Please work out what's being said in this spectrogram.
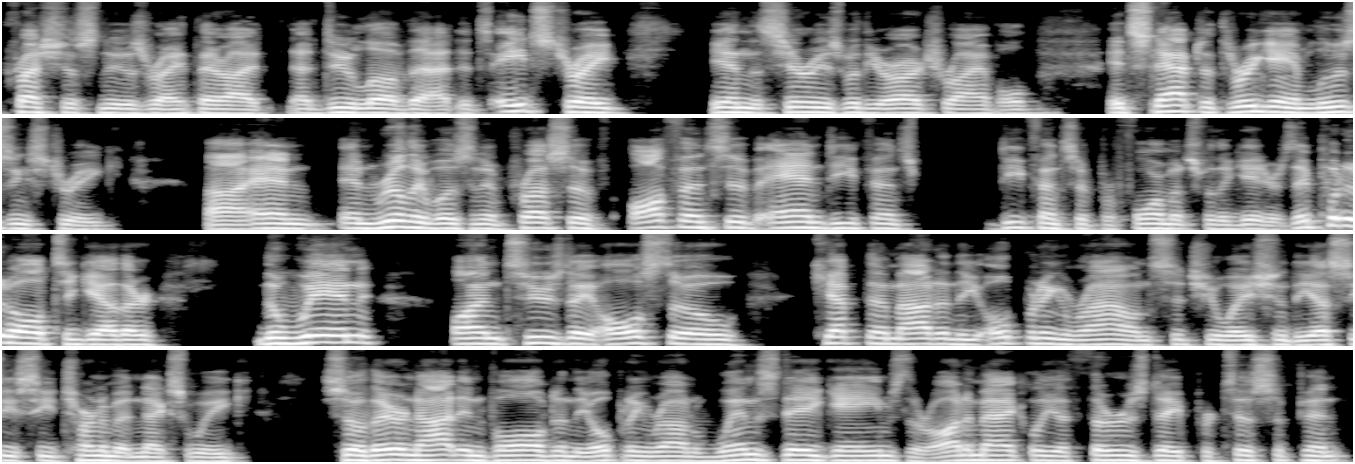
precious news right there. I, I do love that. It's eight straight in the series with your arch rival. It snapped a three game losing streak. Uh, and and really was an impressive offensive and defense defensive performance for the Gators. They put it all together. The win on Tuesday also kept them out in the opening round situation of the SEC tournament next week. So they're not involved in the opening round Wednesday games. They're automatically a Thursday participant.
